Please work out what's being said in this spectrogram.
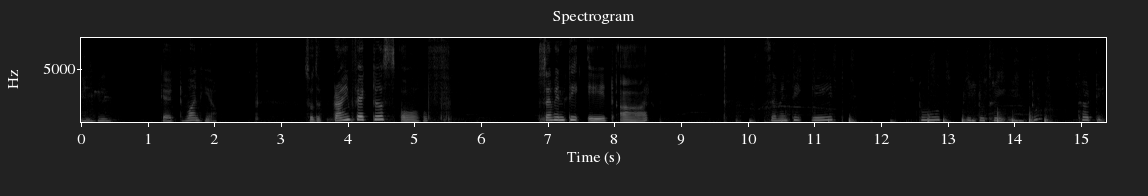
and we get 1 here. So the prime factors of 78 are 78 2 into 3 into 13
